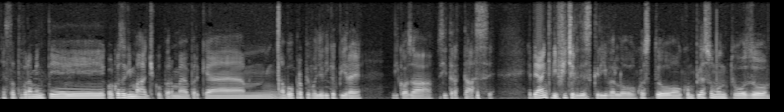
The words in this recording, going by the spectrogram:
È stato veramente qualcosa di magico per me, perché um, avevo proprio voglia di capire di cosa si trattasse. Ed è anche difficile descriverlo, questo complesso montuoso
